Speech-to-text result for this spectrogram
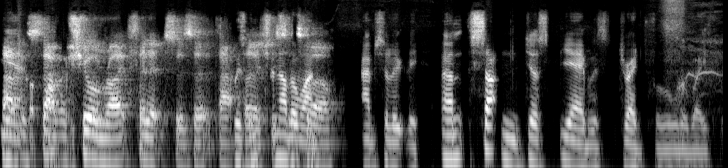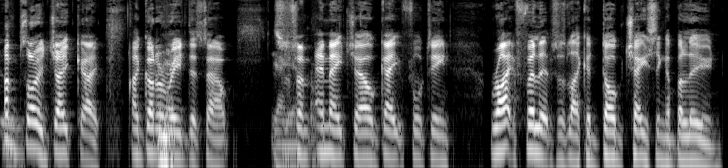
That Yeah. was that was Shaun Wright Phillips was at that Was purchase another as one. well. Absolutely. Um, Sutton just yeah, it was dreadful all the way. we? I'm sorry, JK. I got to read this out. This Yeah, was yeah. from MHL Gate 14. Wright Phillips was like a dog chasing a balloon.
